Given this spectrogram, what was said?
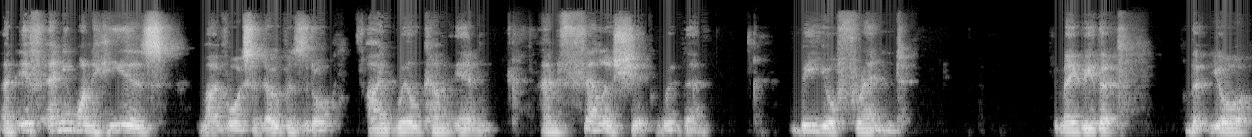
And if anyone hears my voice and opens the door, I will come in and fellowship with them be your friend. It may be that that you're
